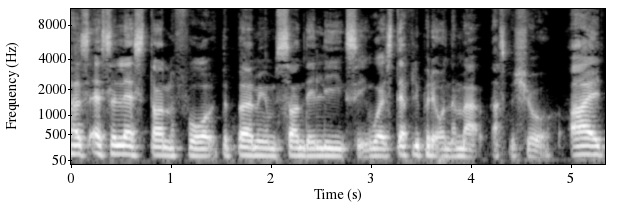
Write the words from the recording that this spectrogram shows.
has SLS done for the Birmingham Sunday League scene? Well, it's definitely put it on the map, that's for sure. I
